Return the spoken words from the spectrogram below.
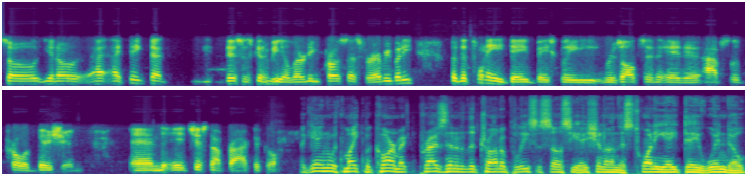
So you know, I, I think that this is going to be a learning process for everybody. But the 28 day basically results in, in an absolute prohibition and it's just not practical. Again, with Mike McCormack, president of the Toronto Police Association, on this 28 day window.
